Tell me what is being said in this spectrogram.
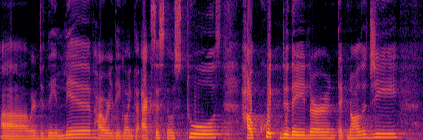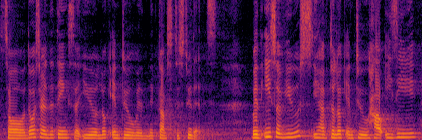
uh, where do they live, how are they going to access those tools, how quick do they learn technology. So those are the things that you look into when it comes to students. With ease of use, you have to look into how easy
